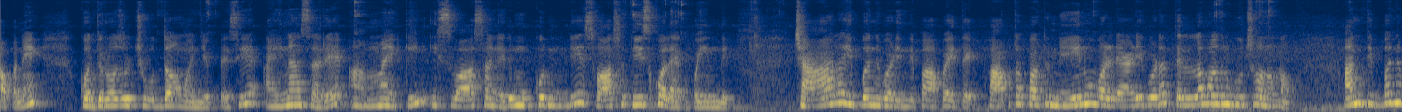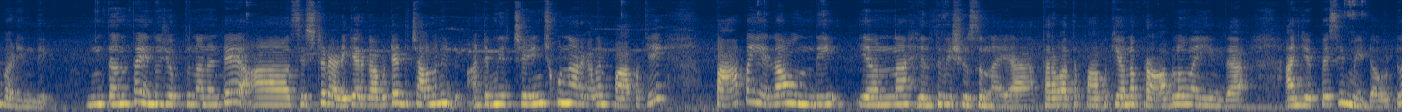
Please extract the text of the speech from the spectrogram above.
పాపని. కొద్ది రోజులు చూద్దాం అని చెప్పేసి అయినా సరే ఆ అమ్మాయికి ఈ శ్వాస అనేది ముక్కు నుండి శ్వాస తీసుకోలేకపోయింది. చాలా ఇబ్బంది పడింది పాప అయితే. పాపతో పాటు నేను వాళ్ళ డాడీ కూడా తెల్లవాదులు కూర్చొని ఉన్నాం. అంత ఇబ్బంది పడింది. ఇంతంతా ఎందుకు చెప్తున్నానంటే ఆ సిస్టర్ అడిగారు కాబట్టి అంటే చాలామంది అంటే మీరు చేయించుకున్నారు కదా పాపకి. పాప ఎలా ఉంది? ఏమన్నా హెల్త్ ఇష్యూస్ ఉన్నాయా? తర్వాత పాపకి ఏమన్నా ప్రాబ్లం అయ్యిందా అని చెప్పేసి మీ డౌట్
